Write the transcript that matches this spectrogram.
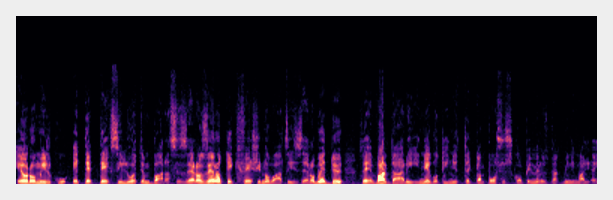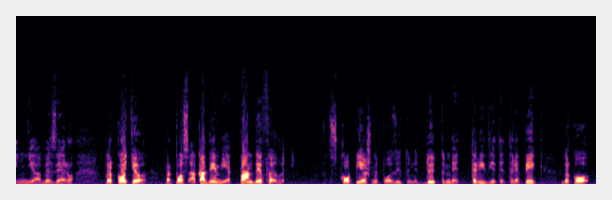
Euromilku e Teteksi luajtën baras zero a zero Tikveshi Novaci zero me dy dhe Vardari i Negotinit e ka mposhtur Skopje me rezultat minimal një me zero. Ndërkohë që përpos Akademia Pandev Skopje është në pozitën e dytë me tridhjetë e tre pikë, ndërkohë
